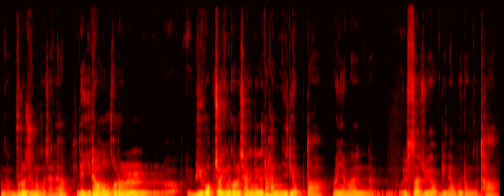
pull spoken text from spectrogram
물어주는 거잖아요. 근데 이런 거를 위법적인 거를 자기네들은 한 일이 없다. 왜냐면 을사조약이나 뭐 이런 거다 어,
